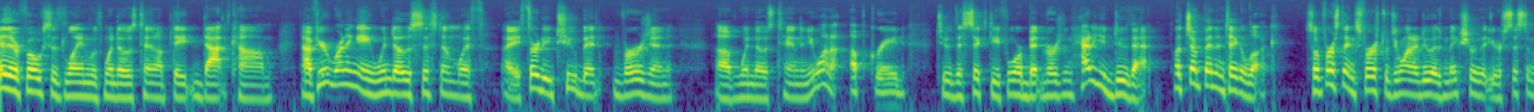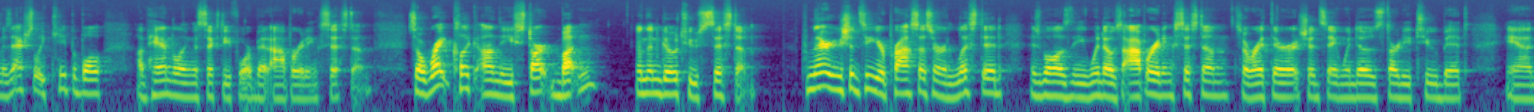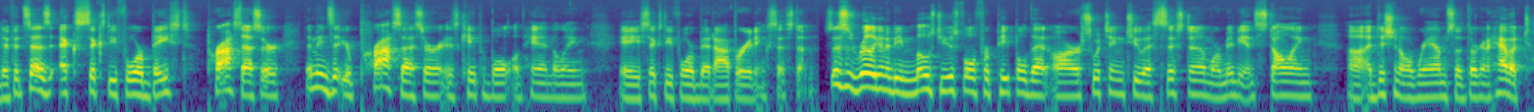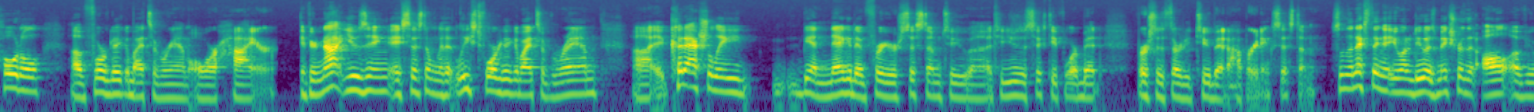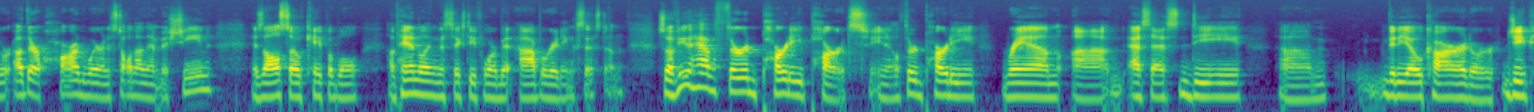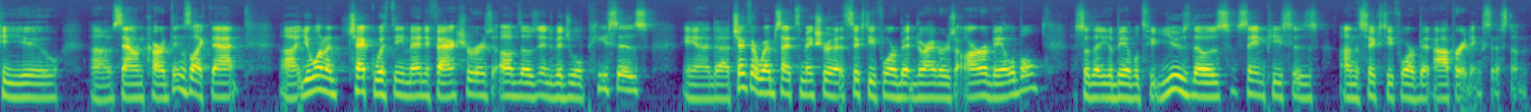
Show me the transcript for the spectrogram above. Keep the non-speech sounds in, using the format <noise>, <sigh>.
Hey there folks, it's Lane with Windows10Update.com. Now if you're running a Windows system with a 32-bit version of Windows 10 and you want to upgrade to the 64-bit version, how do you do that? Let's jump in and take a look. So first things first, what you want to do is make sure that your system is actually capable of handling the 64-bit operating system. So right click on the Start button and then go to System. From there, you should see your processor listed as well as the Windows operating system. So right there, it should say Windows 32-bit. And if it says x64 based processor, that means that your processor is capable of handling a 64-bit operating system. So this is really gonna be most useful for people that are switching to a system or maybe installing uh, additional RAM so that they're gonna have a total of four gigabytes of RAM or higher. If you're not using a system with at least four gigabytes of RAM, uh, it could actually be a negative for your system to, uh, to use a 64-bit versus 32-bit operating system. So the next thing that you want to do is make sure that all of your other hardware installed on that machine is also capable of handling the 64-bit operating system. So if you have third-party parts, you know, third-party RAM, uh, SSD, um, video card or GPU, uh, sound card, things like that. Uh, you want to check with the manufacturers of those individual pieces and uh, check their websites to make sure that 64-bit drivers are available so that you'll be able to use those same pieces on the 64-bit operating system.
